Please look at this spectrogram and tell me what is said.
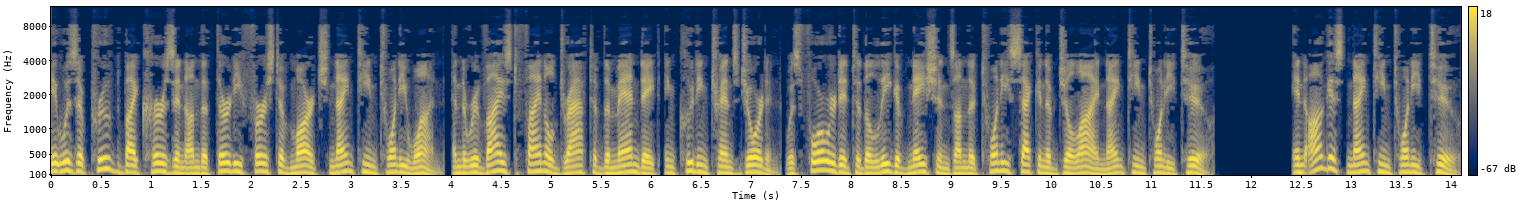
It was approved by Curzon on 31 March 1921, and the revised final draft of the mandate including Transjordan was forwarded to the League of Nations on the 22nd of July 1922. In August 1922,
